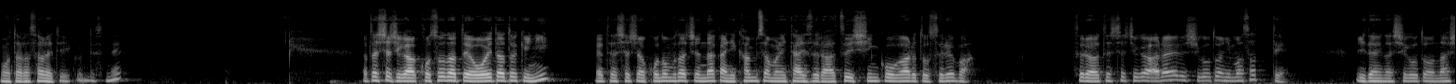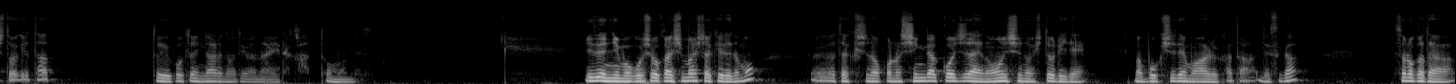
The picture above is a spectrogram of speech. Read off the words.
もたらされていくんですね。私たちが子育てを終えたときに、私たちの子供たちの中に神様に対する熱い信仰があるとすれば、それは私たちがあらゆる仕事に勝って、偉大な仕事を成し遂げたということになるのではないかと思うんです。以前にもご紹介しましたけれども、私のこの進学校時代の恩師の一人で、まあ、牧師でもある方ですが、その方、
